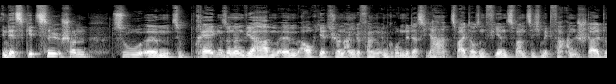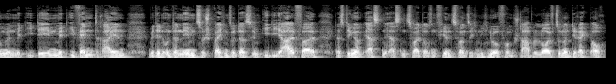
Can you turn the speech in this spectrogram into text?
in der Skizze schon zu, ähm, zu prägen, sondern wir haben ähm, auch jetzt schon angefangen, im Grunde das Jahr 2024 mit Veranstaltungen, mit Ideen, mit Eventreihen, mit den Unternehmen zu sprechen, sodass im Idealfall das Ding am 01.01.2024 nicht nur vom Stapel läuft, sondern direkt auch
